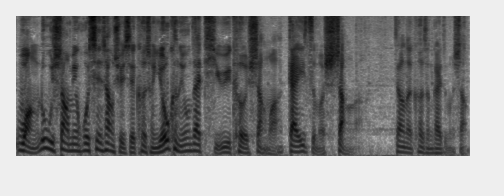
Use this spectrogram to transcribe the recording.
网络上面或线上学习的课程有可能用在体育课上吗？该怎么上啊？这样的课程该怎么上？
